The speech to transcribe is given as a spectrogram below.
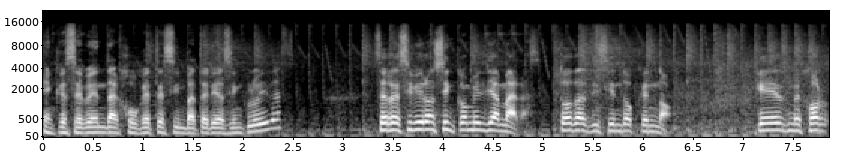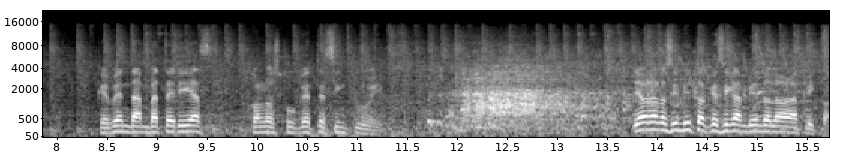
en que se vendan juguetes sin baterías incluidas? Se recibieron 5 mil llamadas, todas diciendo que no, que es mejor que vendan baterías con los juguetes incluidos. Y ahora los invito a que sigan viendo la hora pico.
